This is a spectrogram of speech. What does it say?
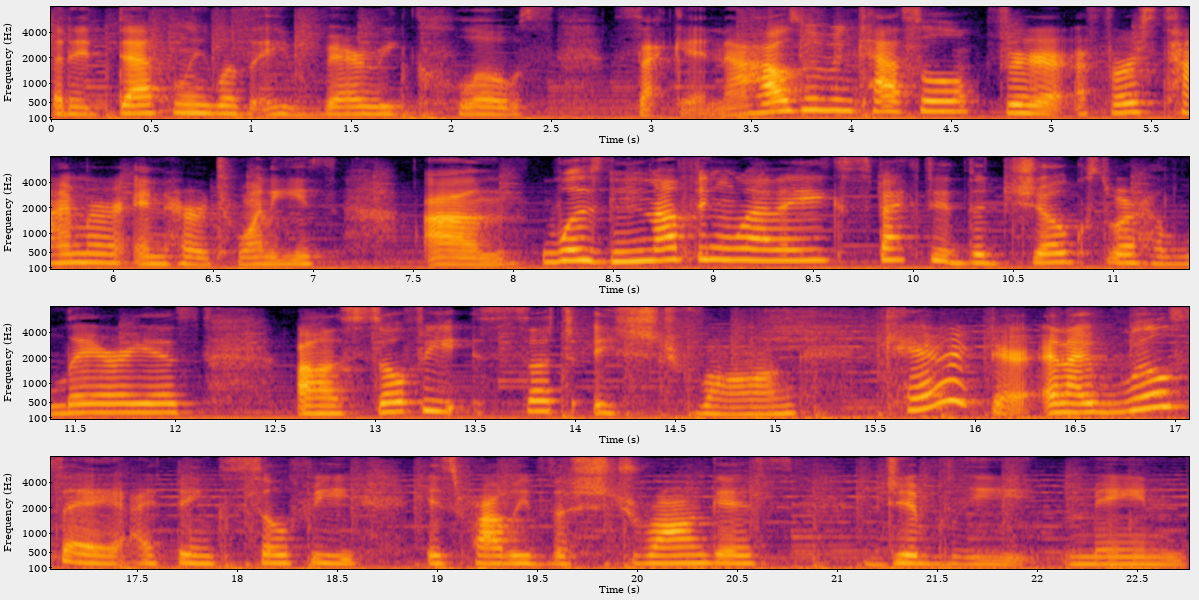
but it definitely was a very close second. Now, Howl's Moving Castle, for a first timer in her 20s, um, was nothing that I expected. The jokes were hilarious. Uh, Sophie is such a strong character. And I will say, I think Sophie is probably the strongest Ghibli main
